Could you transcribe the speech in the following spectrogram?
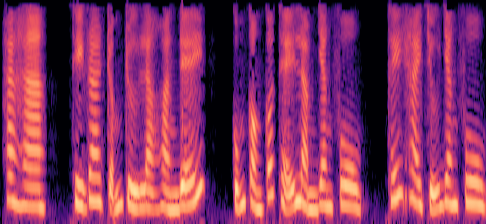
ha ha, thì ra trẫm trừ là hoàng đế, cũng còn có thể làm Giang Phu, thấy hai chữ Giang Phu,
